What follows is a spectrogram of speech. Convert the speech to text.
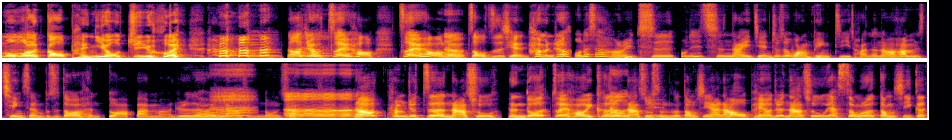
默默的勾朋友聚会，嗯、然后就最后最后呢，嗯、走之前他们就我那时候好像去吃，忘记吃哪一间，就是王品集团的，然后他们庆生不是都会很大班嘛，就是会拿什么东西，嗯然后他们就真的拿出很多，最后一刻就拿出什么东西来，然后我朋友就拿出要送我的东西跟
